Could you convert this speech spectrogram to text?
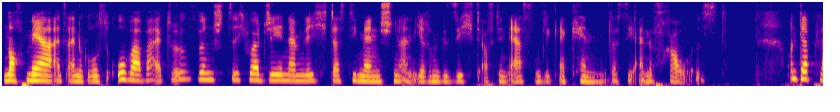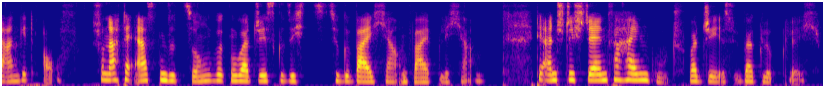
Noch mehr als eine große Oberweite wünscht sich Roger nämlich, dass die Menschen an ihrem Gesicht auf den ersten Blick erkennen, dass sie eine Frau ist. Und der Plan geht auf. Schon nach der ersten Sitzung wirken Rogers Gesichtszüge weicher und weiblicher. Die Anstichstellen verheilen gut. Roger ist überglücklich.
